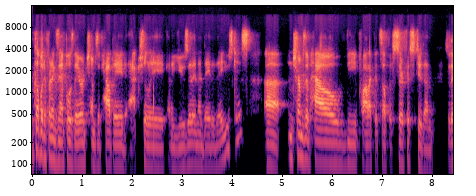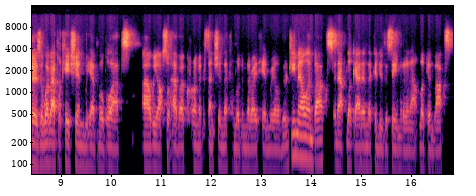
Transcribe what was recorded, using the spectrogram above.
a couple different examples there in terms of how they'd actually kind of use it in a day-to-day use case. Uh, in terms of how the product itself is surfaced to them, so there's a web application, we have mobile apps. Uh, we also have a Chrome extension that can live in the right hand rail of their Gmail inbox, an Outlook add-in that can do the same in an Outlook inbox,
